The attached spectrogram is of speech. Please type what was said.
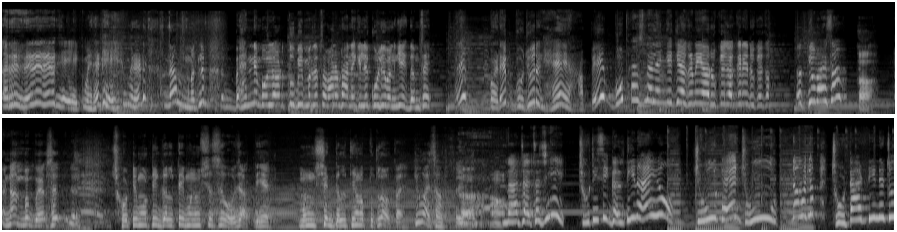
अरे रे रे रे एक मिनट एक मिनट। ना मतलब बहन ने बोला और तू भी मतलब सामान उठाने के लिए कुली बन गई एकदम से। अरे बड़े बुज़ुर्ग हैं यहाँ पे। वो फैसला लेंगे कि अगर नहीं यहाँ रुकेगा कि नहीं रुकेगा। अ, क्यों भाई साहब? हाँ ना वैसे छोटी मोटी गलती मनुष्य से हो जाती है। मनुष्य गलतियों का पुतला होता है। क्यों भाई साहब? ना चाचा जी छोटी सी गलती ना है यो। झूठ है झूठ। ना मतलब छोटा हड्डी ने जो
